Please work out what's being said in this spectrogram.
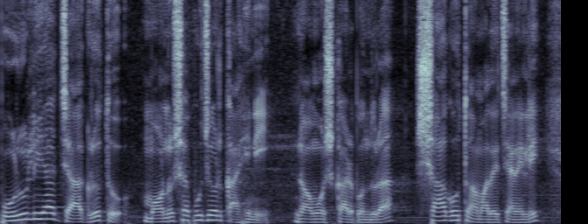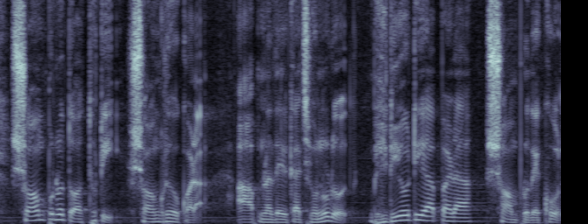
পুরুলিয়া জাগ্রত মনসা পুজোর কাহিনী। নমস্কার বন্ধুরা, স্বাগত আমাদের চ্যানেলে। সম্পূর্ণ তথ্যটি সংগ্রহ করা আপনাদের কাছে অনুরোধ, ভিডিওটি আপনারা সম্প্র দেখুন।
